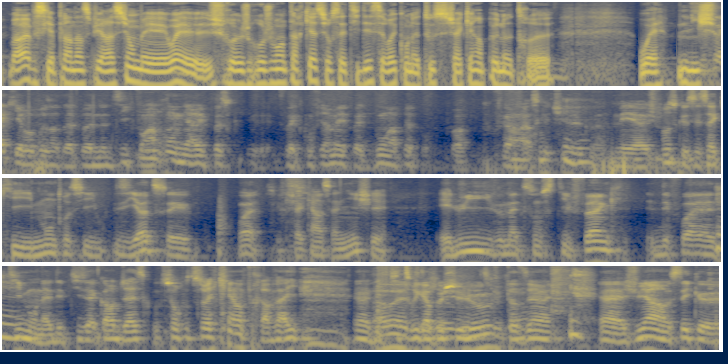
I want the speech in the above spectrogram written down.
Ouais. Bah ouais, parce qu'il y a plein d'inspirations. Mais ouais, je, re- je rejoins Tarka sur cette idée. C'est vrai qu'on a tous chacun un peu notre. euh, ouais, C'est niche. ça qui représente la bonne notre zik. Bon, après, on y arrive parce qu'il faut être confirmé, il faut être bon après pour pouvoir tout faire. Faire ce que tu veux, quoi. Mais euh, je pense que c'est ça qui montre aussi The Odds, c'est ouais, c'est que chacun a sa niche et, et lui il veut mettre son style funk. Des fois, Mm. Tim, on a des petits accords jazz sur, sur lesquels on travaille, Euh, des Ah petits ouais, trucs un peu chelous. hein. ouais. Euh, Julien, on sait que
